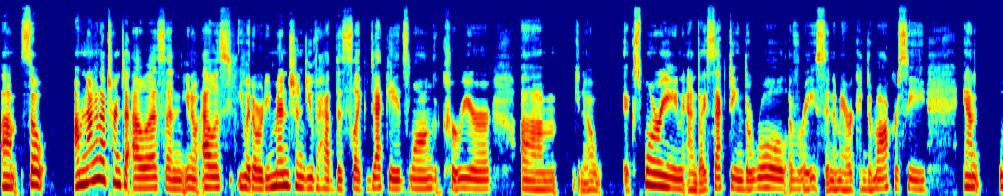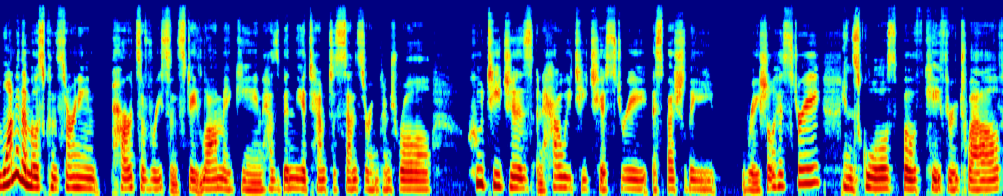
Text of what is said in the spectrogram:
Um, so I'm now going to turn to Ellis. And, you know, Ellis, you had already mentioned you've had this like decades long career, um, you know, exploring and dissecting the role of race in American democracy. And one of the most concerning parts of recent state lawmaking has been the attempt to censor and control who teaches and how we teach history, especially racial history in schools, both K through 12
